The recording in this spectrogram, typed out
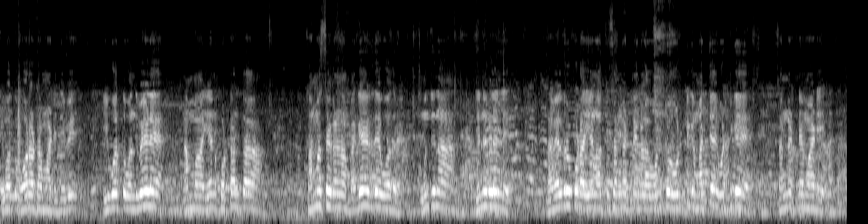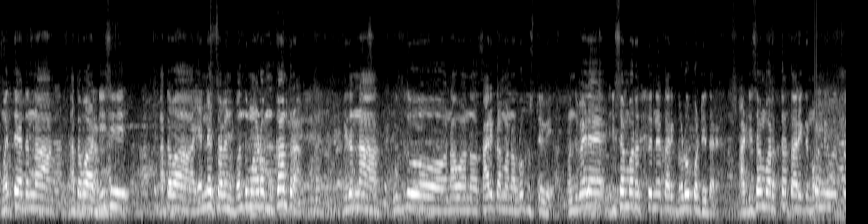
ಇವತ್ತು ಹೋರಾಟ ಮಾಡಿದ್ದೀವಿ. ಇವತ್ತು ಒಂದು ವೇಳೆ ನಮ್ಮ ಏನು ಕೊಟ್ಟಂತ ಸಮಸ್ಯೆಗಳನ್ನ ಬಗೆಹರದೆ ಹೋದರೆ ಮುಂದಿನ ದಿನಗಳಲ್ಲಿ ನಾವೆಲ್ಲರೂ ಕೂಡ ಏನು ಹತ್ತು ಸಂಘಟನೆಗಳ ಒಟ್ಟು ಒಟ್ಟಿಗೆ ಮತ್ತೆ ಒಟ್ಟಿಗೆ ಸಂಘಟನೆ ಮಾಡಿ ಮತ್ತೆ ಅದನ್ನ ಅಥವಾ ಡಿ ಸಿ ಅಥವಾ ಎನ್ ಎಸ್ ಸೆವೆನ್ ಬಂದ್ ಮಾಡೋ ಮುಖಾಂತರ ಇದನ್ನ ಉಗ್ದು ನಾವು ಒಂದು ಕಾರ್ಯಕ್ರಮನ ರೂಪಿಸ್ತೀವಿ. ಒಂದು ವೇಳೆ ಡಿಸೆಂಬರ್ ಹತ್ತನೇ ತಾರೀಕು ಗಡುವು ಕೊಟ್ಟಿದ್ದಾರೆ. ಆ ಡಿಸೆಂಬರ್ ಹತ್ತನೇ ತಾರೀಕು ಇವತ್ತು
